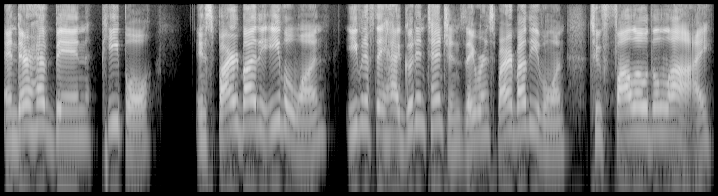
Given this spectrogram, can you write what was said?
And there have been people inspired by the evil one, even if they had good intentions, they were inspired by the evil one to follow the lie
